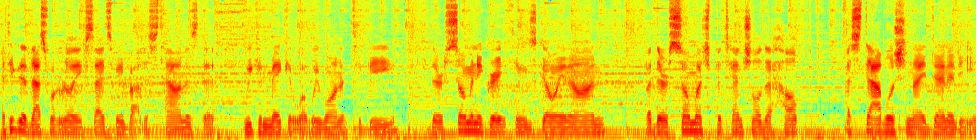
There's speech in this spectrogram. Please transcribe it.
I think that that's what really excites me about this town is that we can make it what we want it to be. There's so many great things going on, but there's so much potential to help establish an identity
